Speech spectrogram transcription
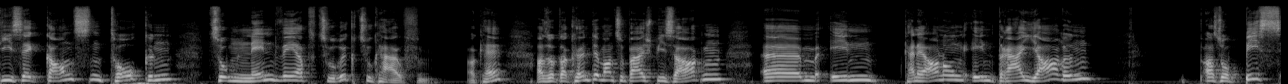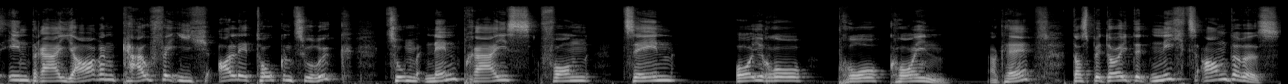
diese ganzen Token zum Nennwert zurückzukaufen. Okay? Also da könnte man zum Beispiel sagen, ähm, in, keine Ahnung, in drei Jahren also bis in drei Jahren kaufe ich alle Token zurück zum Nennpreis von 10 Euro pro Coin. Okay? Das bedeutet nichts anderes,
